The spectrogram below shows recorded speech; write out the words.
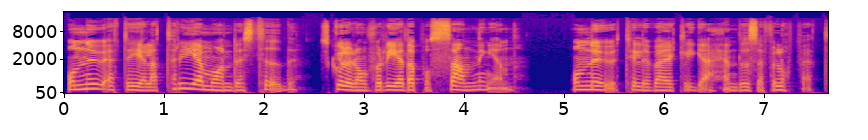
Och nu efter hela tre månaders tid skulle de få reda på sanningen. Och nu till det verkliga händelseförloppet.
